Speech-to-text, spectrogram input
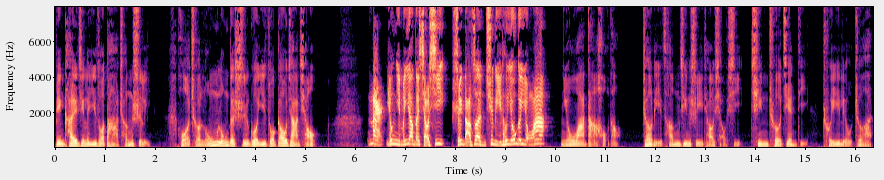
并开进了一座大城市里。火车隆隆的驶过一座高架桥，那儿有你们要的小溪，谁打算去里头游个泳啊？牛蛙大吼道：“这里曾经是一条小溪，清澈见底，垂柳遮岸。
